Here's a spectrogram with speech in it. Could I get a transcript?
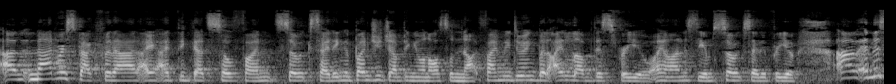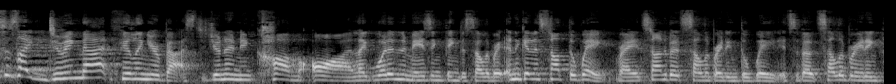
Um, mad respect for that. I, I, think that's so fun, so exciting. Bungee jumping you will also not find me doing, but I love this for you. I honestly am so excited for you. Um, and this is like doing that, feeling your best. Do you know what I mean? Come on. Like what an amazing thing to celebrate. And again, it's not the weight, right? It's not about celebrating the weight. It's about celebrating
